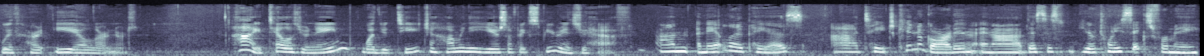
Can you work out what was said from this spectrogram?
with her EL learners. Hi, tell us your name, what you teach, and how many years of experience you have. I'm Annette Lopez. I teach kindergarten, and I this is year 26 for me.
